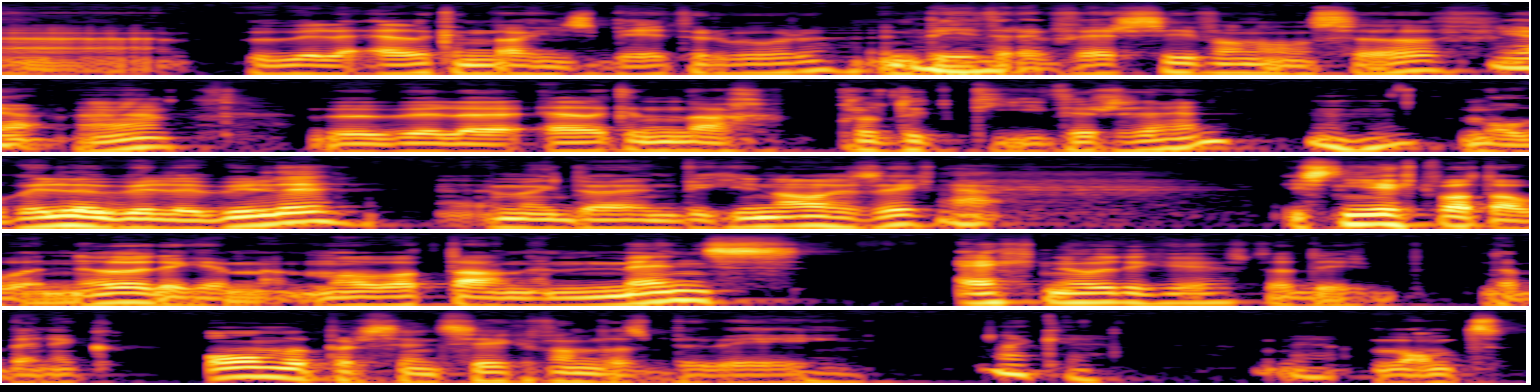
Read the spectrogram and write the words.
uh, we willen elke dag iets beter worden, een mm -hmm. betere versie van onszelf. Ja. Hè? We willen elke dag productiever zijn. Mm -hmm. Maar willen, willen, willen, heb ik dat in het begin al gezegd, ja. is niet echt wat dat we nodig hebben. Maar wat dan een mens echt nodig heeft, dat is, daar ben ik 100% zeker van, dat is beweging. Okay. Ja. Want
